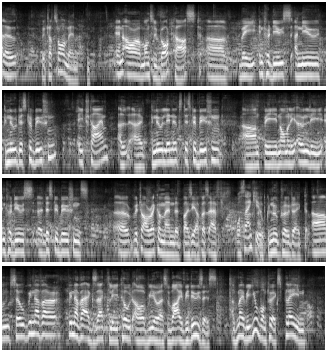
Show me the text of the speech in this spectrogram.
Hello, Richard Stallman. In our monthly broadcast, uh, we introduce a new GNU distribution each time, a, a GNU Linux distribution, and we normally only introduce uh, distributions uh, which are recommended by the FSF. Well, thank you. And GNU project. Um, so we never, we never exactly told our viewers why we do this, and maybe you want to explain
